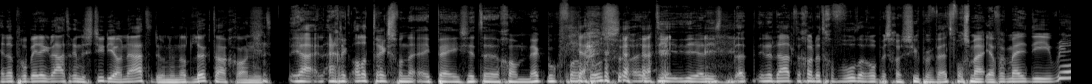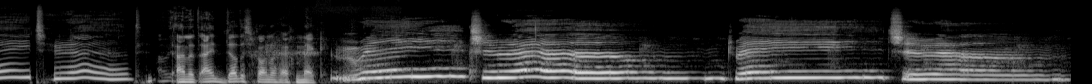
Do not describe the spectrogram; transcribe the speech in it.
En dat probeerde ik later in de studio na te doen. En dat lukt dan gewoon niet. Ja, en eigenlijk alle tracks van de EP zitten gewoon MacBook vocals. Eh, Die, die, dat, inderdaad, gewoon het gevoel daarop is gewoon super vet. Volgens mij, Ja, voor mij die Rage Around. Aan het eind, dat is gewoon nog echt Mac. Rage around, rage around.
